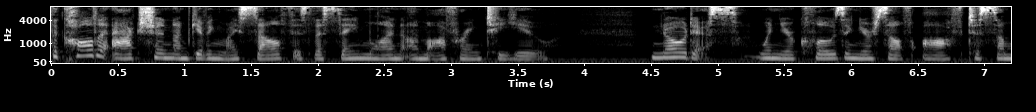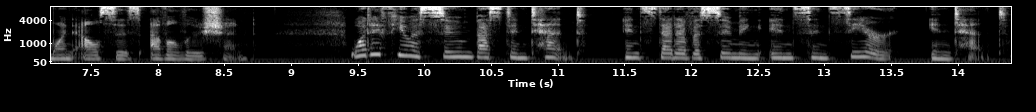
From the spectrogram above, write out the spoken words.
The call to action I'm giving myself is the same one I'm offering to you. Notice when you're closing yourself off to someone else's evolution. What if you assume best intent instead of assuming insincere intent?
